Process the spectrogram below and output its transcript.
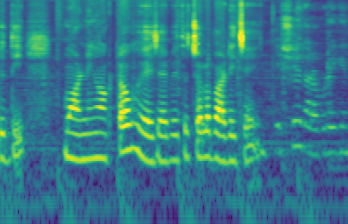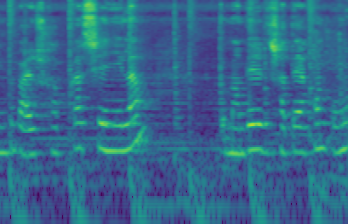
যদি মর্নিং ওয়াকটাও হয়ে যাবে, তো চলো বাড়ি যাই। এসে তারপরে কিন্তু বাড়ির সব কাজ সেরে নিলাম। তোমাদের সাথে এখন কোনো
